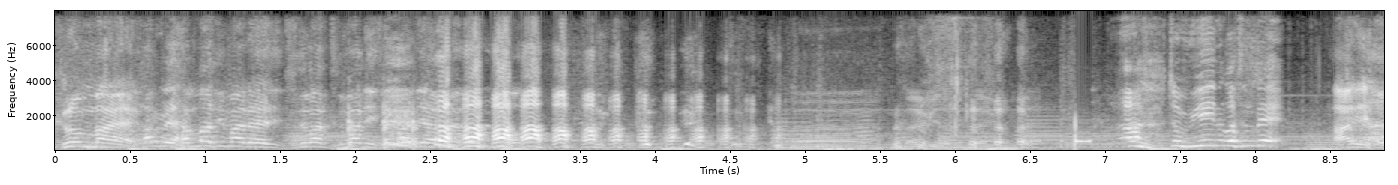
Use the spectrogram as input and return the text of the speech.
그런 말. 하루에 한 마디만 해야지. 두 마디 두 마디 세 마디 하면 뭐? 아 농담입니다 아좀 위에 있는 것 같은데? 아니 어디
